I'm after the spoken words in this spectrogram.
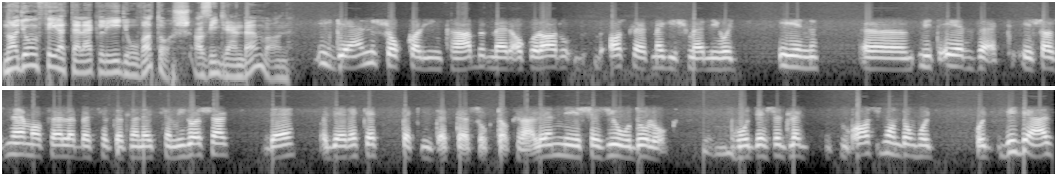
nagyon féltelek, légy óvatos? Az így rendben van? Igen, sokkal inkább, mert akkor arról azt lehet megismerni, hogy én mit érzek, és az nem a fellebezhetetlen egyszem igazság, de a gyerekek tekintettel szoktak rá lenni, és ez jó dolog. Hogy esetleg azt mondom, hogy, hogy vigyázz,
